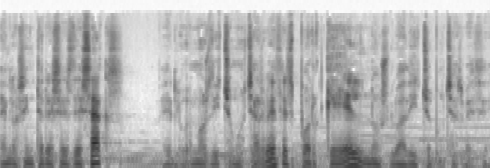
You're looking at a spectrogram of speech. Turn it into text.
los intereses de Sachs, eh, lo hemos dicho muchas veces porque él nos lo ha dicho muchas veces.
